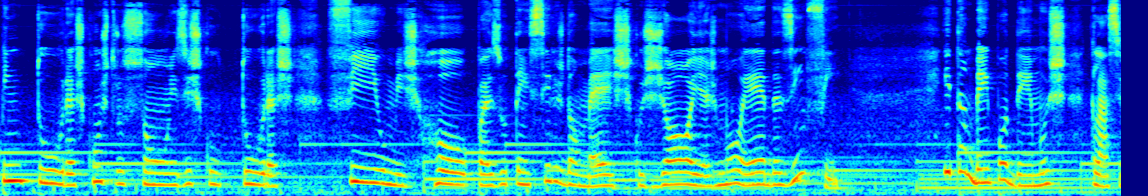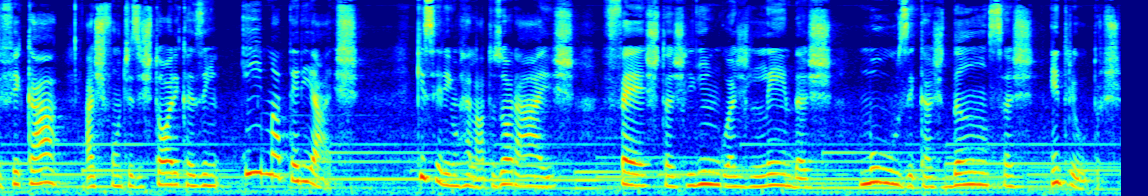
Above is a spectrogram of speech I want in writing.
pinturas, construções, esculturas, filmes, roupas, utensílios domésticos, joias, moedas, enfim. E também podemos classificar as fontes históricas em imateriais, que seriam relatos orais, festas, línguas, lendas, músicas, danças, entre outros.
